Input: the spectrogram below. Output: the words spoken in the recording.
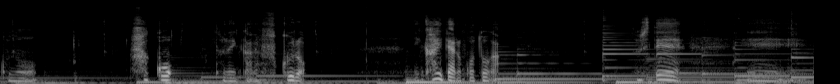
この箱それから袋に書いてあることがそして、えー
